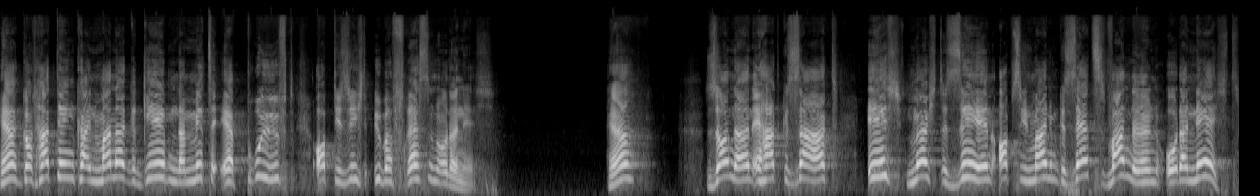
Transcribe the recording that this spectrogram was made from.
Ja, Gott hat denen kein Manna gegeben, damit er prüft, ob die sich überfressen oder nicht. Ja? Sondern er hat gesagt, ich möchte sehen, ob sie in meinem Gesetz wandeln oder nicht.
